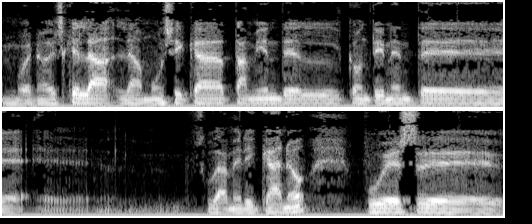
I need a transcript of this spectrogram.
Bueno, es que la, la música también del continente eh, sudamericano, pues eh,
